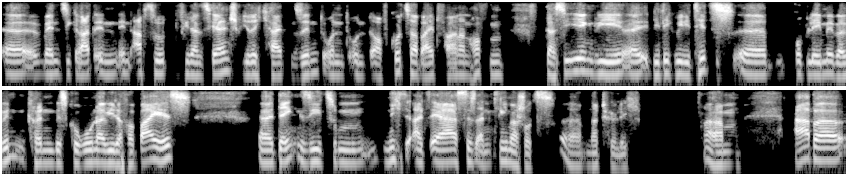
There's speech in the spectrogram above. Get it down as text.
äh, wenn sie gerade in, in absoluten finanziellen Schwierigkeiten sind und, und auf Kurzarbeit fahren und hoffen, dass sie irgendwie äh, die Liquiditätsprobleme überwinden können, bis Corona wieder vorbei ist, äh, denken sie zum nicht als erstes an Klimaschutz äh, natürlich. Ähm, aber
